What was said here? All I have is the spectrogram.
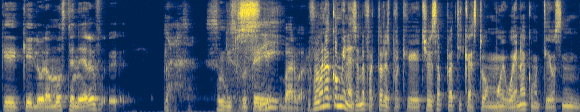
que, que logramos tener. Es un disfrute bárbaro. Fue una combinación de factores, porque de hecho esa plática estuvo muy buena, como te digo, sin,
